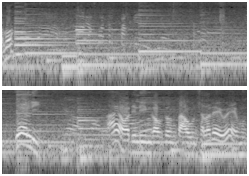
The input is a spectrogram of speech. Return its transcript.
Apa? Malah kau terpakai. Jelly. Ya. Ayo di linggau tahun-tahun salah dewe emang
